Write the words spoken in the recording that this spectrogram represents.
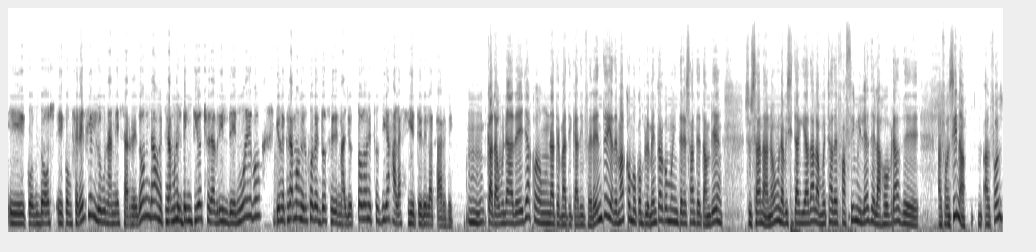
eh, con dos eh, conferencias y luego una mesa redonda. Os esperamos el 28 de abril de nuevo y os esperamos el jueves 12 de mayo, todos estos días a las 7 de la tarde. Mm, Cada una de ellas con una temática diferente y además como complemento algo muy interesante también, Susana, ¿no? Una visita guiada a la muestra de facímiles de las obras de Alfonsina, Alfonso,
